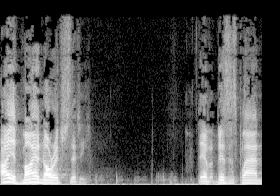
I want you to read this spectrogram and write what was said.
I admire Norwich City. They have a business plan.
